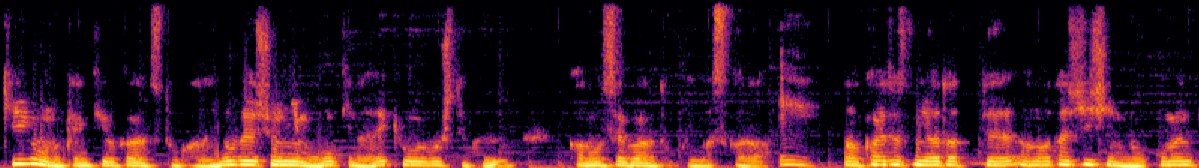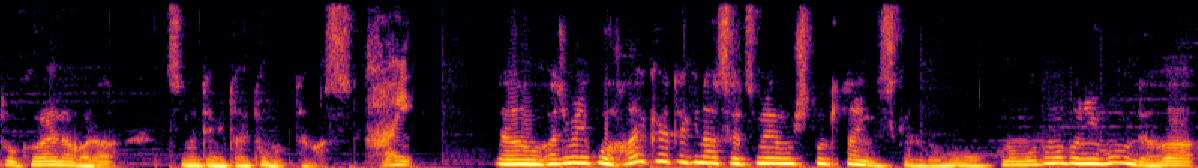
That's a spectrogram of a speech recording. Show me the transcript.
企業の研究開発とかイノベーションにも大きな影響を及ぼしてくる可能性があると思いますから、ええまあ解説にあたってあの私自身のコメントを加えながら進めてみたいと思っています。はいであの初めにこう背景的な説明をしておきたいんですけれども、このもともと日本では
